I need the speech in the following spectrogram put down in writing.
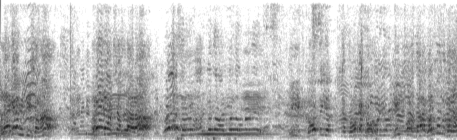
అలాగే విభీషణ. ఒరే రాక్షసులారా. అడుగుతూ అడుగుతూ ఈ కోటి యొక్క తోటకు నిప్పుడు ధర గొల్పదు కదా.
